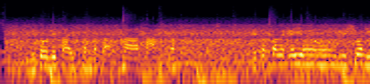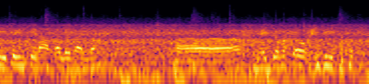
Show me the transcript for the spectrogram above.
Dito ulit tayo sa, mata sa taas, no? Ito talaga yung usually, ito yung tinatalunan, no? Ah, medyo mas okay dito.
